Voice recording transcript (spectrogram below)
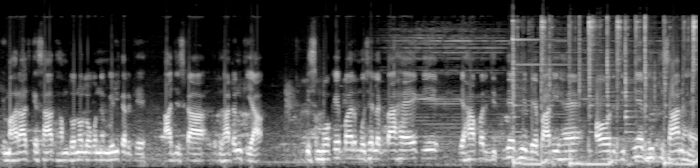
कि महाराज के साथ हम दोनों लोगों ने मिल करके आज इसका उद्घाटन किया। इस मौके पर मुझे लगता है कि यहाँ पर जितने भी व्यापारी हैं और जितने भी किसान हैं,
